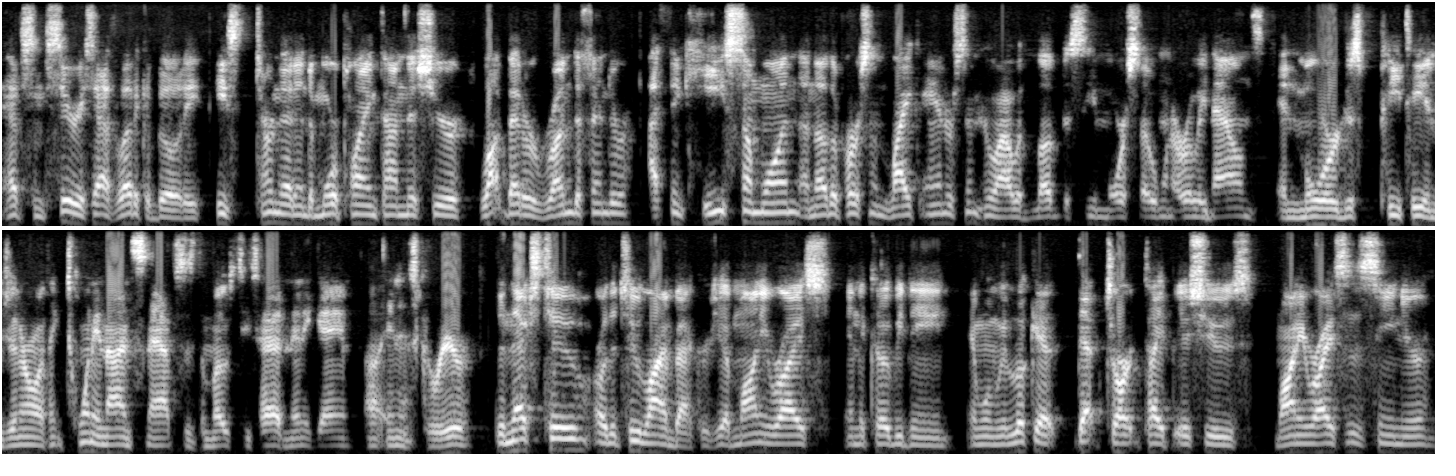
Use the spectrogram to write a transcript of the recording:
have some serious athletic ability. He's turned that into more playing time this year. A lot better run defender. I think he's someone, another person like Anderson, who I would love to see more so on early downs and more just PT in general. I think 29 snaps is the most he's had in any game uh, in his career. The next two are the two linebackers. You have Monty Rice and Nakobe Dean. And when we look at depth chart type issues, Monty Rice is a senior,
